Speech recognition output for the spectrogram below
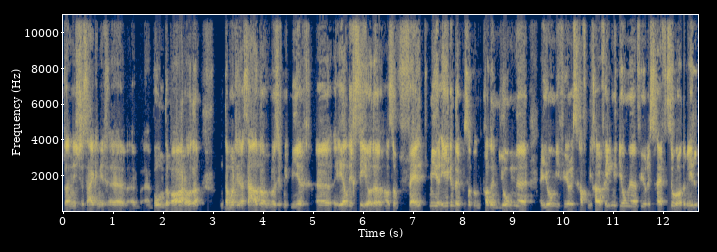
dann ist das eigentlich äh, äh, wunderbar, oder? Und da muss ich ja selber, muss ich mit mir äh, ehrlich sein, oder? Also fehlt mir irgendetwas, oder? Und gerade ein junge, eine junge Führungskraft, ich habe viel mit jungen Führungskräften zu, oder? Weil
